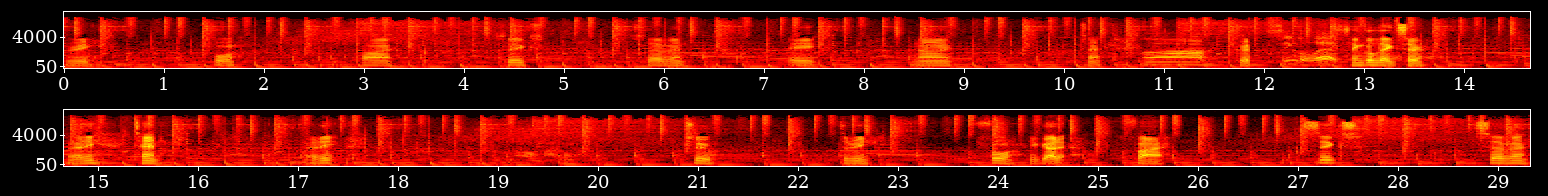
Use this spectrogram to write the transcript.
three, four, five, six, seven, eight, nine, ten. Ah. Single leg. Single leg, sir. Ready? Ten. Ready? My. Two, three, four. You got it. Five, six, seven,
